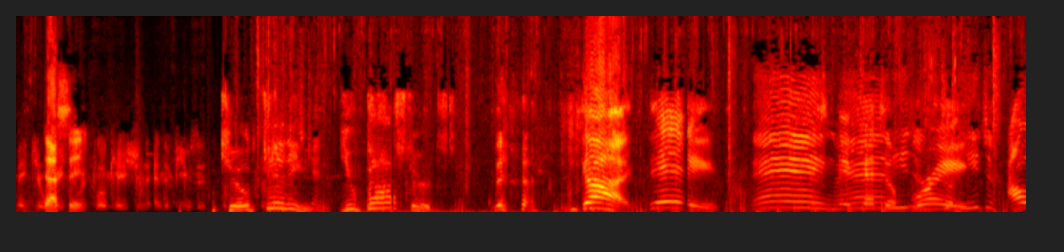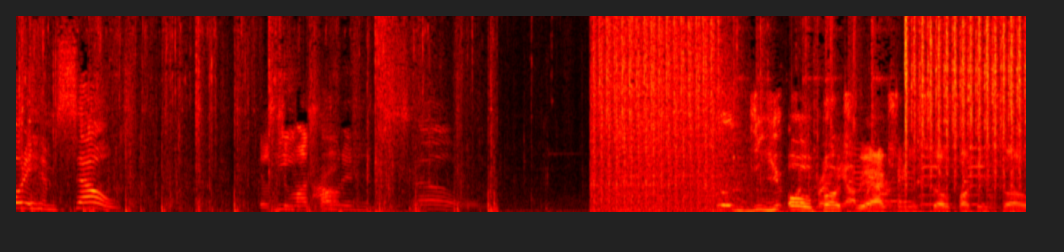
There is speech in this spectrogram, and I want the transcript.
Make your That's way it. location and defuse it. Killed Kenny! Kenny. You bastards! God dang! dang, man. catch a he, break. Just, he just outed himself. It was He too much for him. outed himself. Uh, you- oh, Friendly Buck's reaction is so fucking slow.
